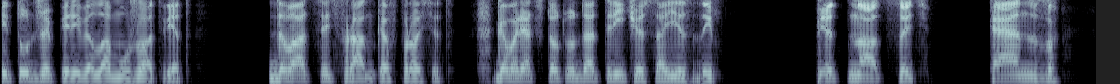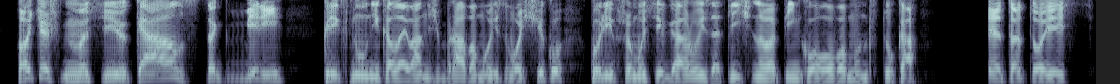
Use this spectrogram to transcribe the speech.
и тут же перевела мужу ответ. «Двадцать франков просит. Говорят, что туда три часа езды». «Пятнадцать. Кэнз. Хочешь, месье Кэнз, так бери!» — крикнул Николай Иванович бравому извозчику — курившему сигару из отличного пенькового мундштука. «Это то есть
